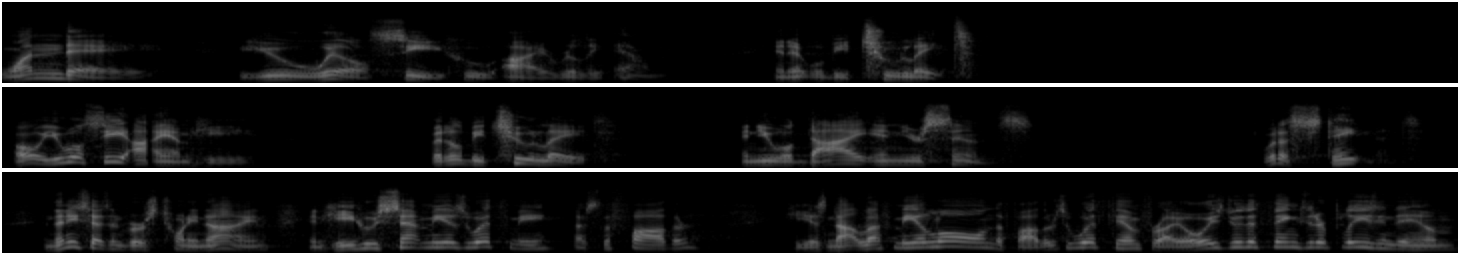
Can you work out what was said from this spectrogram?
one day you will see who I really am, and it will be too late. Oh, you will see I am He, but it'll be too late, and you will die in your sins. What a statement. And then he says in verse 29 And he who sent me is with me, that's the Father. He has not left me alone, the Father's with him, for I always do the things that are pleasing to him.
